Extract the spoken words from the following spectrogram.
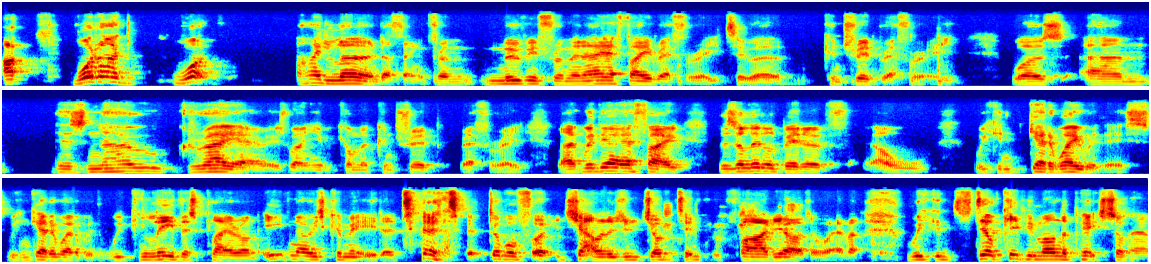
I, what I what I learned, I think, from moving from an AFA referee to a contrib referee was um, there's no grey areas when you become a contrib referee. Like with the AFA, there's a little bit of, oh, we can get away with this. We can get away with We can leave this player on, even though he's committed a t- t- double footed challenge and jumped in for five yards or whatever. We can still keep him on the pitch somehow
